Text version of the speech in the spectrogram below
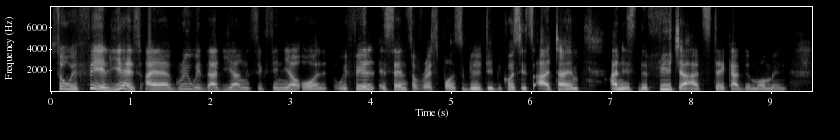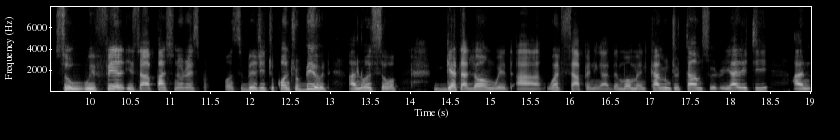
So we feel, yes, I agree with that young 16 year old. We feel a sense of responsibility because it's our time and it's the future at stake at the moment. So we feel it's our personal responsibility to contribute and also get along with uh, what's happening at the moment, coming to terms with reality and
